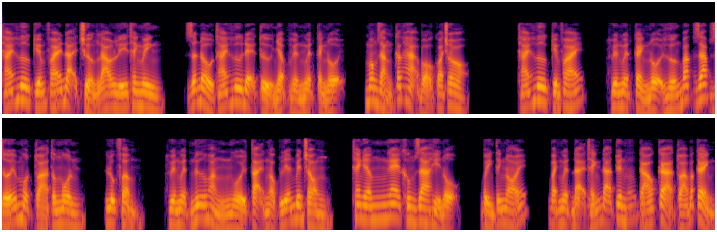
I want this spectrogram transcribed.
thái hư kiếm phái đại trưởng lao lý thanh minh, dẫn đầu thái hư đệ tử nhập huyền nguyệt cảnh nội, mong rằng các hạ bỏ qua cho. Thái hư kiếm phái, huyền nguyệt cảnh nội hướng bắc giáp giới một tòa tông môn, lục phẩm, huyền nguyệt nữ hoàng ngồi tại ngọc liễn bên trong, thanh âm nghe không ra hỉ nộ, bình tĩnh nói, bạch nguyệt đại thánh đã tuyên cáo cả tòa bắc cảnh,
